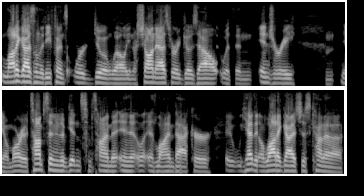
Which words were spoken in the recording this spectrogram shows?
a lot of guys on the defense were doing well. You know, Sean Asbury goes out with an injury. Um, you know, Mario Thompson ended up getting some time in at, at linebacker. We had a lot of guys just kind of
